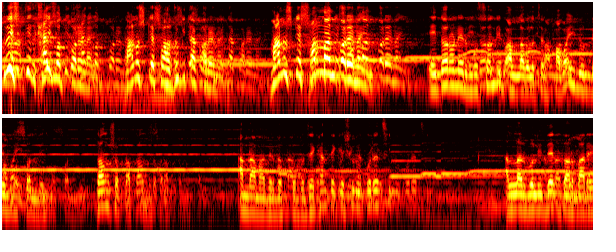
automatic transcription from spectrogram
সৃষ্টির খেদমত করে নাই মানুষকে সহযোগিতা করে নাই মানুষকে সম্মান করে নাই। এই ধরনের মুসল্লি আল্লাহ বলেছেন ফাওয়াইলুল লিল মুসল্লি। ধ্বংসপ্রাপ্ত আমরা আমাদের বক্তব্য যেখান থেকে শুরু করেছি আল্লাহর বলিদের দরবারে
